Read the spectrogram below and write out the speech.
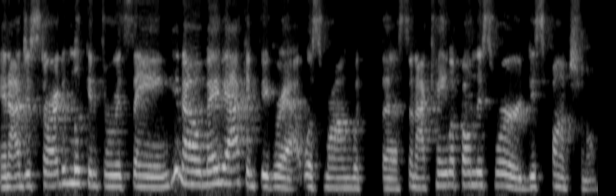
and I just started looking through it, saying, you know, maybe I can figure out what's wrong with us. And I came up on this word, dysfunctional.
